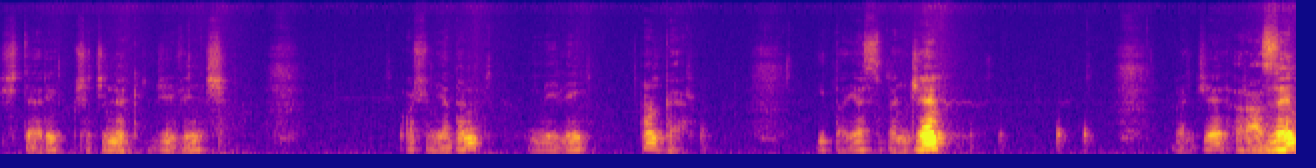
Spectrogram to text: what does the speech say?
4,981 mA. I to jest, będzie, będzie razy,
